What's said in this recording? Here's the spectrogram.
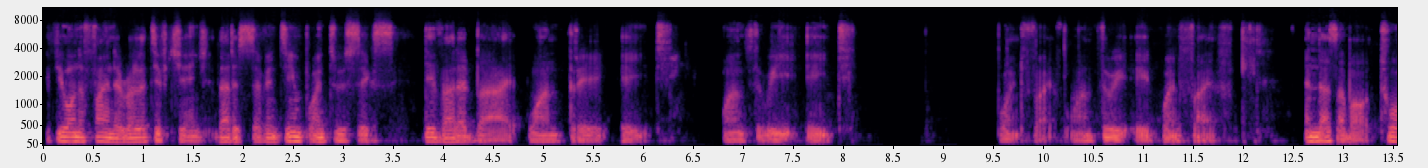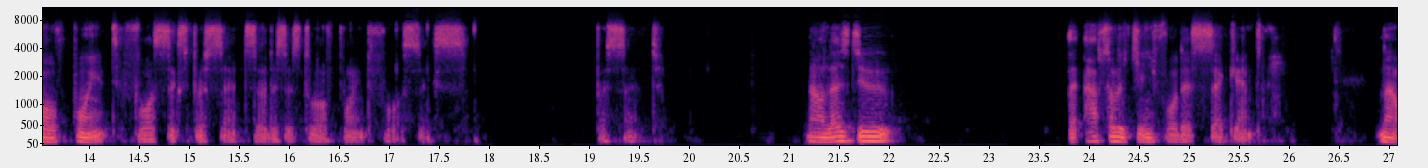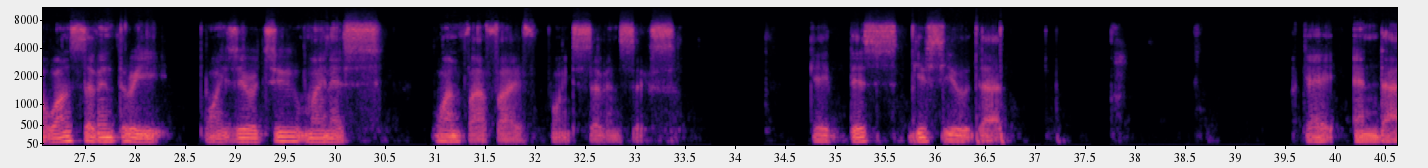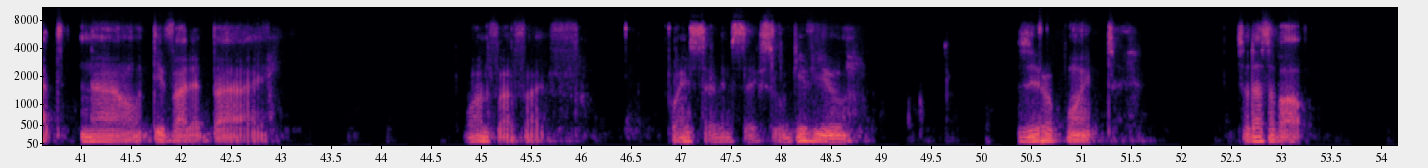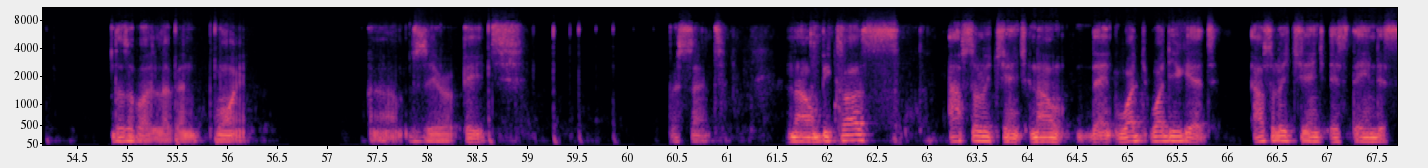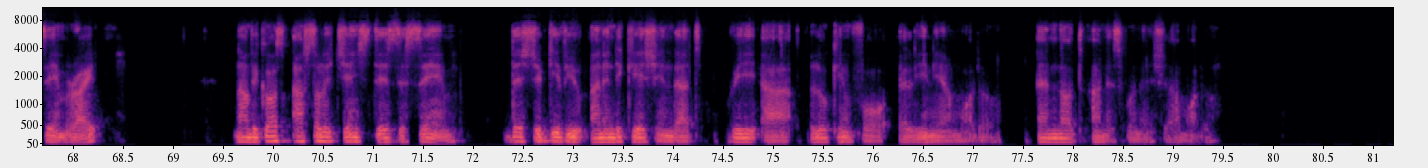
if you want to find the relative change, that is 17.26 divided by 138. 138.5, 138.5 and that's about 12.46%. So this is 12.46%. Now let's do the absolute change for the second. Now 173.02 minus 155.76. Okay, this gives you that okay and that now divided by 155.76 will give you 0 point so that's about that's about 11.08 um, percent. Now because absolute change now then what what do you get? Absolute change is staying the same right now, because absolute change stays the same, this should give you an indication that we are looking for a linear model and not an exponential model.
